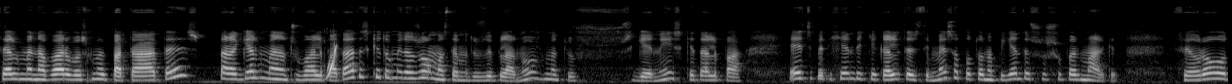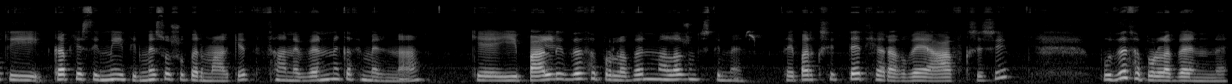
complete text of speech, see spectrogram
θέλουμε να πάρουμε ας πούμε πατάτες, παραγγέλνουμε ένα τσουβάλι πατάτες και το μοιραζόμαστε με τους διπλανούς, με τους συγγενείς κτλ. Έτσι πετυχαίνετε και καλύτερες τιμές από το να πηγαίνετε στο σούπερ μάρκετ. Θεωρώ ότι κάποια στιγμή οι τιμές στο σούπερ μάρκετ θα ανεβαίνουν καθημερινά και οι υπάλληλοι δεν θα προλαβαίνουν να αλλάζουν τις τιμές. Θα υπάρξει τέτοια ραγδαία αύξηση που δεν θα προλαβαίνουν.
